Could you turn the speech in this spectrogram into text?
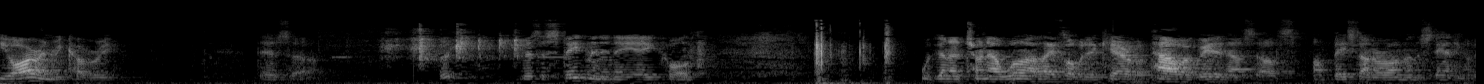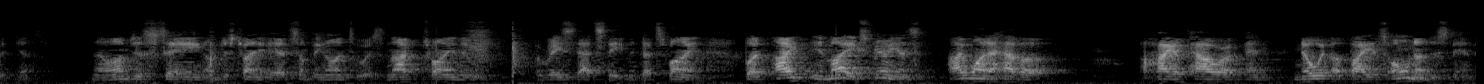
you are in recovery, there's a, there's a statement in AA called, we're going to turn our will and our life over to the care of a power greater than ourselves, um, based on our own understanding of it, yes. Now, I'm just saying, I'm just trying to add something onto us, not trying to erase that statement, that's fine. But I, in my experience, I want to have a, a higher power and know it by its own understanding.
